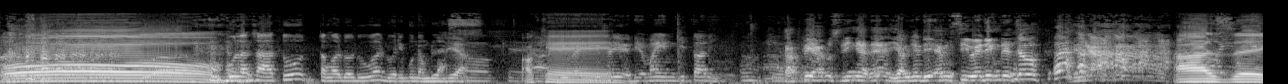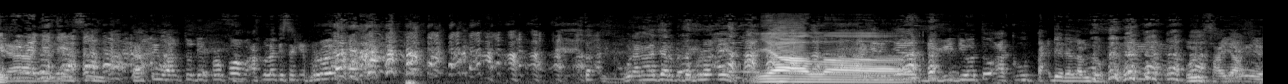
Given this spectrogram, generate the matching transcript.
Oh. Bulan 1 tanggal 22 2016. Ya. Oke. Ah, di wedding saya dia main gitar ni. Ah, Tapi harus diingat ya, yang jadi MC wedding dia tu. Azik. Ya. Tapi waktu dia perform, aku lagi sakit perut. Kurang ajar betul perut ni. Ya Allah. Akhirnya di video tu aku tak ada dalam tu. Pun sayangnya.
